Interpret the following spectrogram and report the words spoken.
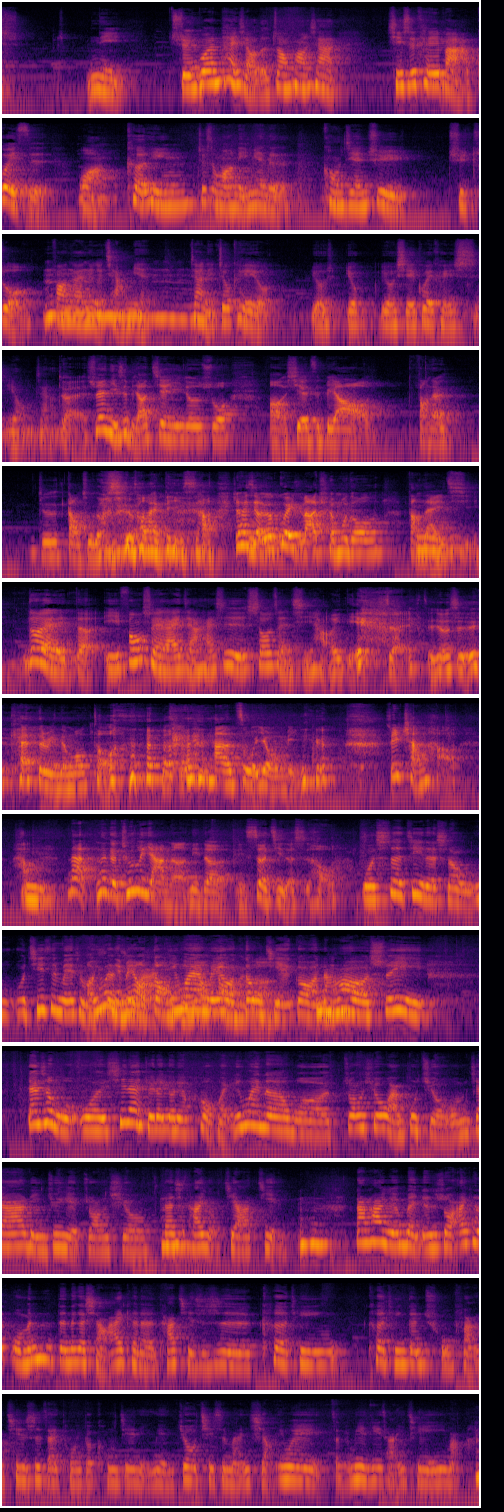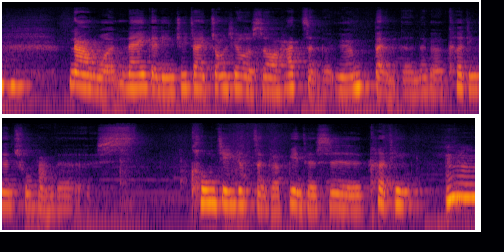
你玄关太小的状况下，其实可以把柜子往客厅，就是往里面的空间去去做，放在那个墙面，嗯，这样你就可以有有有有鞋柜可以使用，这样。对，所以你是比较建议，就是说。呃，鞋子不要放在，就是到处都是 放在地上，就还是有一个柜子把它全部都放在一起。嗯、对的，以风水来讲，还是收整齐好一点。对，这就是 Catherine 的 motto，她的座右铭，非常好。好，嗯、那那个 Julia 呢？你的你设计的时候，我设计的时候，我我其实没什么、哦，因为你没有动，因为没有动结构，那个、然后所以。但是我我现在觉得有点后悔，因为呢，我装修完不久，我们家邻居也装修，但是他有加建。嗯哼。那他原本就是说，艾克我们的那个小艾克的，他其实是客厅，客厅跟厨房其实是在同一个空间里面，就其实蛮小，因为整个面积才一千一嘛。嗯哼。那我那一个邻居在装修的时候，他整个原本的那个客厅跟厨房的空间就整个变成是客厅。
